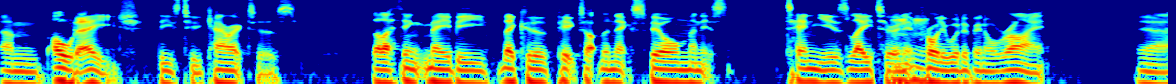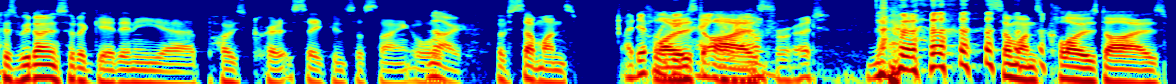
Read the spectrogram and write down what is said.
um, old age, these two characters, that I think maybe they could have picked up the next film and it's 10 years later and it probably would have been all right. Yeah. Because we don't sort of get any uh, post-credit sequence or something, or No. of someone's I definitely Closed didn't hang around eyes. for it. someone's closed eyes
